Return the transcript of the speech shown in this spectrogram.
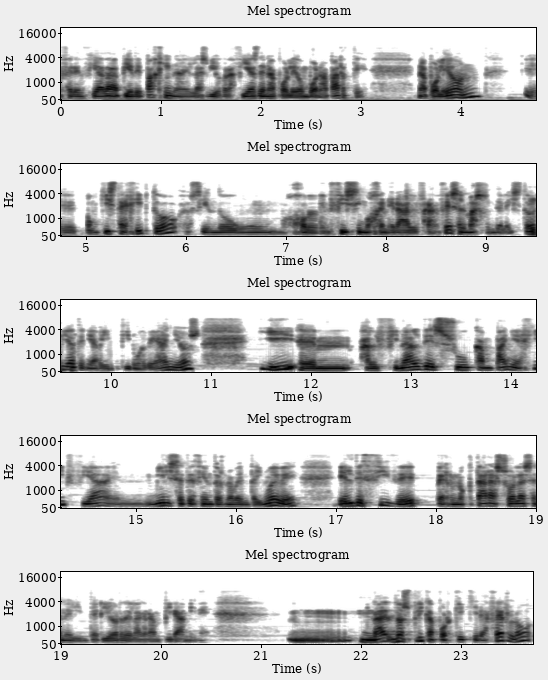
referenciada a pie de página en las biografías de Napoleón Bonaparte. Napoleón eh, conquista Egipto siendo un jovencísimo general francés, el más joven de la historia, tenía 29 años, y em, al final de su campaña egipcia, en 1799, él decide pernoctar a solas en el interior de la Gran Pirámide. Mm, no explica por qué quiere hacerlo.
